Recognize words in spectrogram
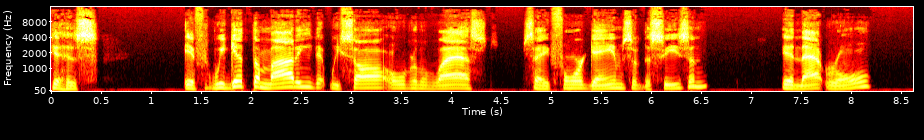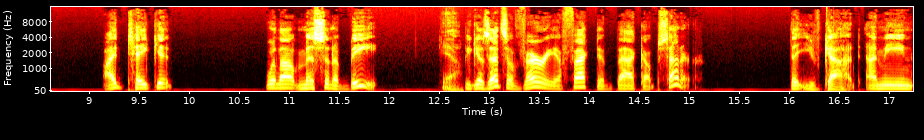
is if we get the Mady that we saw over the last say four games of the season in that role I'd take it without missing a beat. Yeah. Because that's a very effective backup center that you've got. I mean,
